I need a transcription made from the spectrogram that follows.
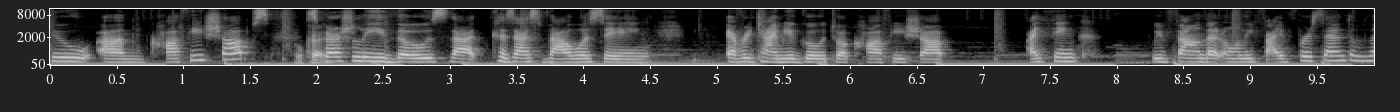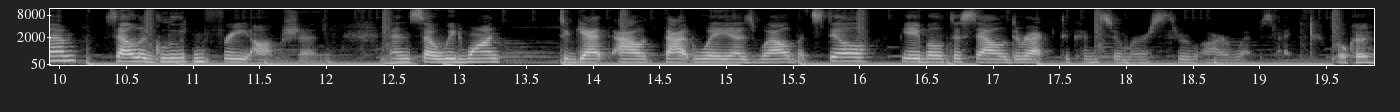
to um, coffee shops, Okay. especially those that, because as Val was saying, every time you go to a coffee shop, I think we found that only 5% of them sell a gluten free option. Mm-hmm. And so we'd want to get out that way as well, but still be able to sell direct to consumers through our website. Okay,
